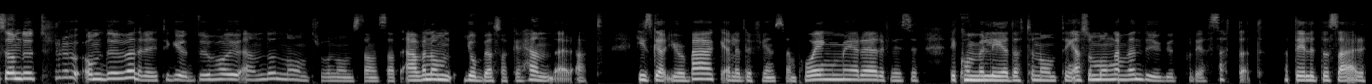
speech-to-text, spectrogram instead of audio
så om, du tror, om du vänder dig till Gud, du har ju ändå någon tro någonstans att även om jobbiga saker händer, att he's got your back eller det finns en poäng med det, det, finns, det kommer leda till någonting. Alltså många använder ju Gud på det sättet. Att det är lite så här,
